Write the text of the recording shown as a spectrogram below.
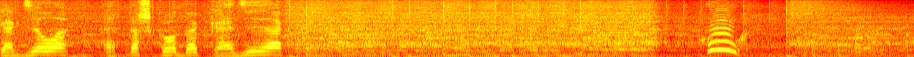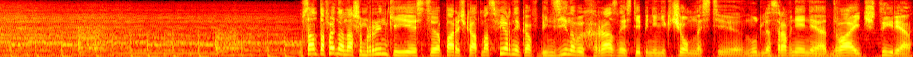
Как дела? Это Шкода Кодиак. Санта-Фе на нашем рынке есть парочка атмосферников, бензиновых разной степени никчемности. Ну, для сравнения, 2,4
